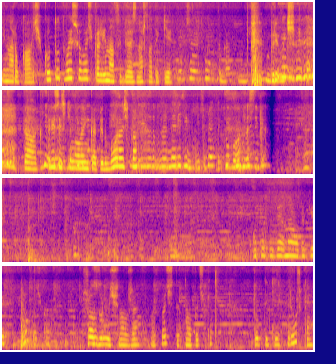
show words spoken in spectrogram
І на рукавчику тут вишивочка. Ліна собі ось знайшла такі брючки. Так, трішечки маленька підборочка. На, на резинку не чіплять, так тупо на себе. Отут іде на таких кнопочках, що зручно вже. Ось бачите, кнопочки. Тут такі рюшки.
